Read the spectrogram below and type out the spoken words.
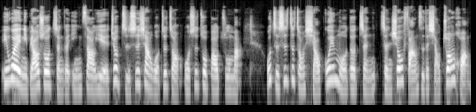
因为你不要说整个营造业，就只是像我这种，我是做包租嘛。我只是这种小规模的整整修房子的小装潢，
